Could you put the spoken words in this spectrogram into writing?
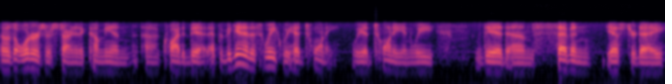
those orders are starting to come in uh, quite a bit. At the beginning of this week, we had 20. We had 20, and we did um, seven yesterday,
